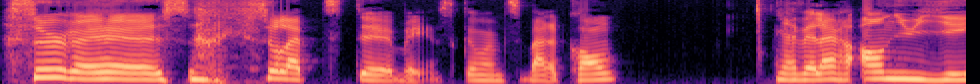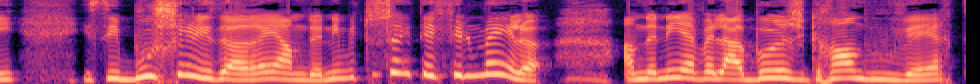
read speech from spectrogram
sur euh, sur la petite, euh, ben c'est comme un petit balcon. Il avait l'air ennuyé. Il s'est bouché les oreilles à moment donné, mais tout ça a été filmé, là. À moment donné, il avait la bouche grande ouverte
